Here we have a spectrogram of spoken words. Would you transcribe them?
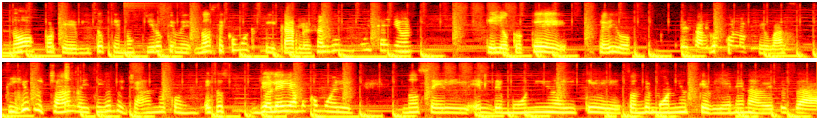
no, porque evito que no quiero que me, no sé cómo explicarlo. Es algo muy cañón que yo creo que, te digo, es algo con lo que vas, sigues luchando y sigues luchando con esos, yo le llamo como el, no sé, el, el demonio ahí que son demonios que vienen a veces a,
